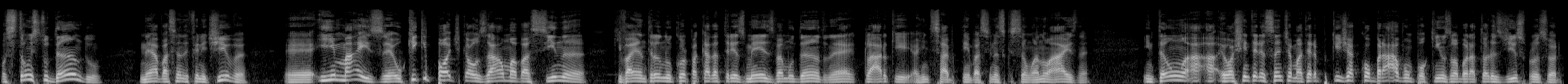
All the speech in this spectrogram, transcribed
Vocês estão estudando né, a vacina definitiva? É, e mais, é, o que, que pode causar uma vacina que vai entrando no corpo a cada três meses, vai mudando, né? Claro que a gente sabe que tem vacinas que são anuais, né? Então, a, a, eu achei interessante a matéria porque já cobrava um pouquinho os laboratórios disso, professor.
